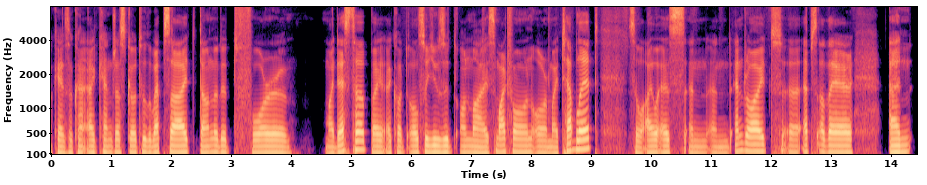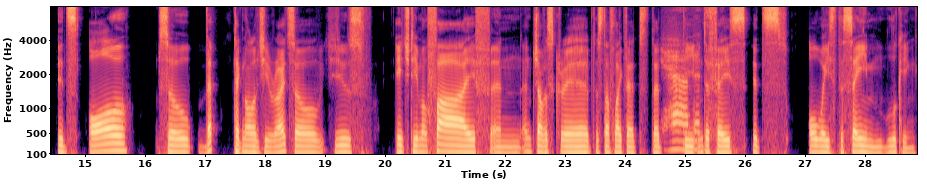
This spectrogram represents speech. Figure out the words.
Okay, so can, I can just go to the website, download it for my desktop. I, I could also use it on my smartphone or my tablet. So iOS and, and Android uh, apps are there. And it's all so web technology, right? So use HTML5 and, and JavaScript and stuff like that. That Yeah, the interface, it's always the same looking.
